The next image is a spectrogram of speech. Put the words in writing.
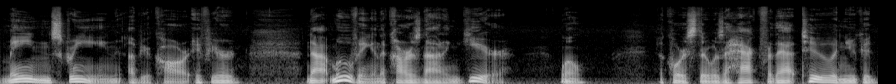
main screen of your car if you're not moving and the car is not in gear. Well, of course, there was a hack for that too, and you could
